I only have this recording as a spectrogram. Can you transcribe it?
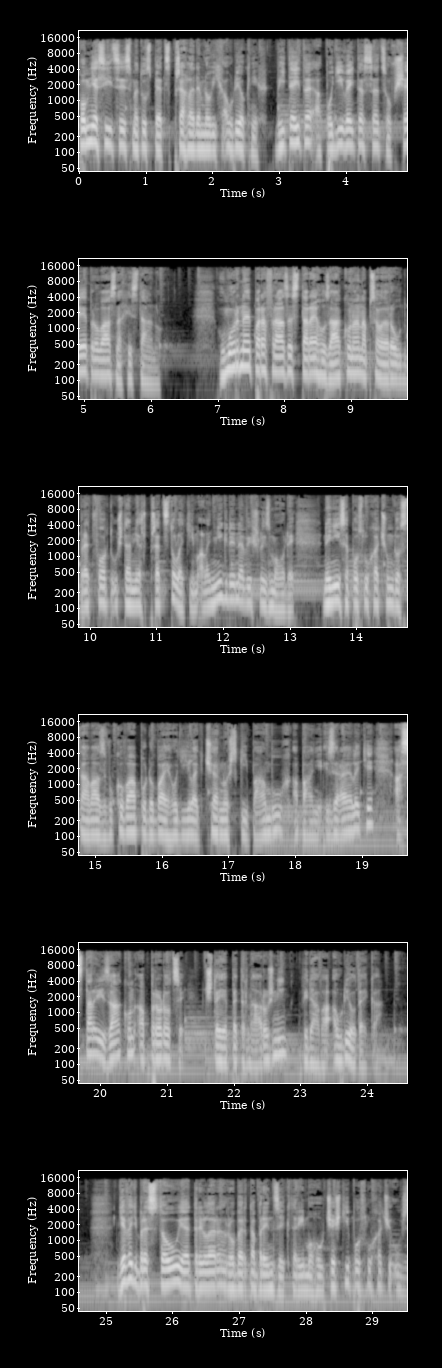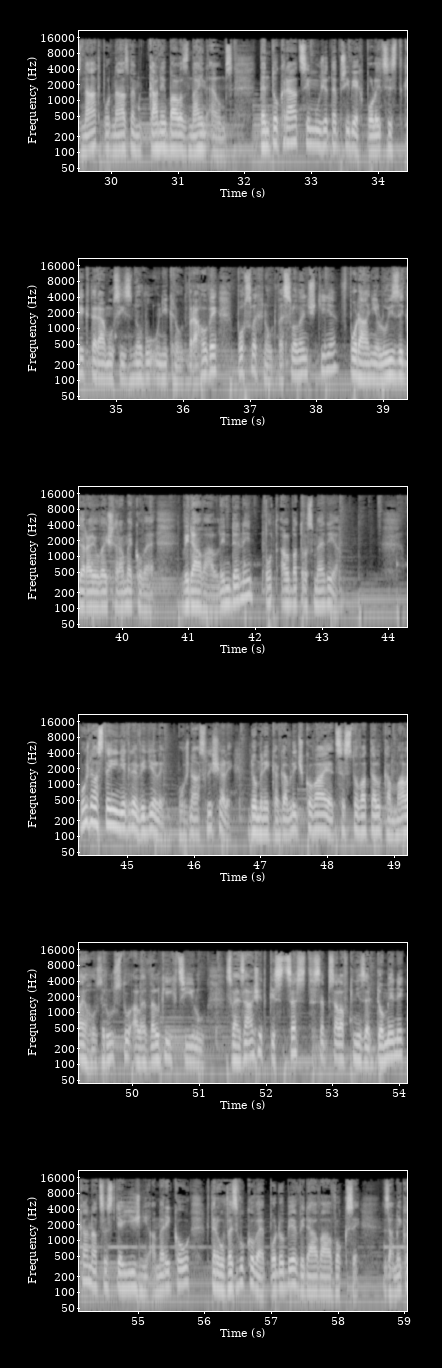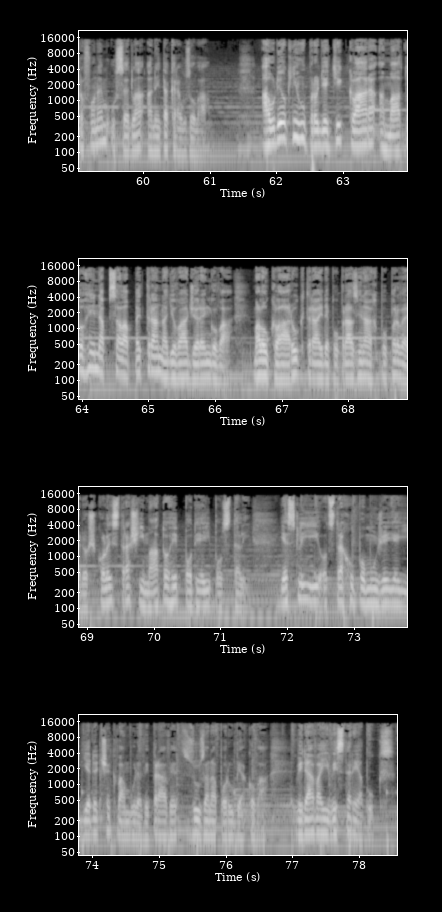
Po měsíci jsme tu zpět s přehledem nových audioknih. Vítejte a podívejte se, co vše je pro vás nachystáno. Humorné parafráze starého zákona napsal Road Bradford už téměř před stoletím, ale nikdy nevyšly z módy. Nyní se posluchačům dostává zvuková podoba jeho dílek Černošský pámbůh a páni Izraeliti a Starý zákon a proroci. Čte je Petr Nárožný, vydává Audiotéka. Děveď Brestou je thriller Roberta Brinzy, který mohou čeští posluchači už znát pod názvem Cannibal z Nine Elms. Tentokrát si můžete příběh policistky, která musí znovu uniknout vrahovi, poslechnout ve slovenštině v podání Luizy Garajové Šramekové. Vydává Lindeny pod Albatros Media. Možná jste ji někde viděli, možná slyšeli. Dominika Gavličková je cestovatelka malého zrůstu, ale velkých cílů. Své zážitky z cest se psala v knize Dominika na cestě Jižní Amerikou, kterou ve zvukové podobě vydává Voxy. Za mikrofonem usedla Anita Krauzová. Audioknihu pro děti Klára a Mátohy napsala Petra Naďová Džerengová. Malou Kláru, která jde po prázdninách poprvé do školy, straší Mátohy pod její postelí. Jestli jí od strachu pomůže její dědeček, vám bude vyprávět Zuzana Porubjaková. Vydávají Visteria Books.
